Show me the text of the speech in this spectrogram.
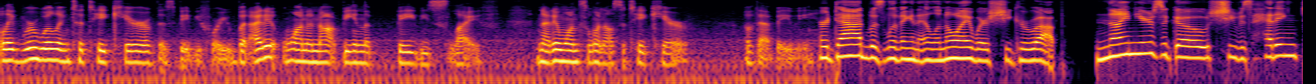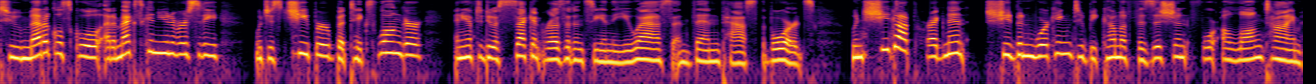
like, we're willing to take care of this baby for you. But I didn't want to not be in the baby's life. And I didn't want someone else to take care of that baby. Her dad was living in Illinois where she grew up. Nine years ago, she was heading to medical school at a Mexican university, which is cheaper but takes longer, and you have to do a second residency in the US and then pass the boards. When she got pregnant, she'd been working to become a physician for a long time,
